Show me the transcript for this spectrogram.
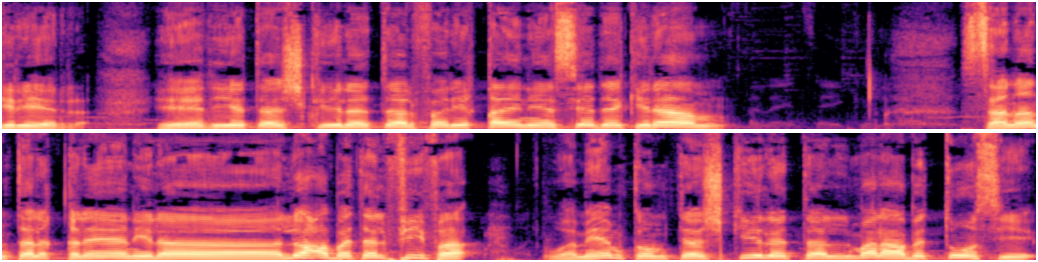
قرير هذه تشكيلة الفريقين يا سادة الكرام. سننطلق الآن إلى لعبة الفيفا. وأمامكم تشكيلة الملعب التونسي.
